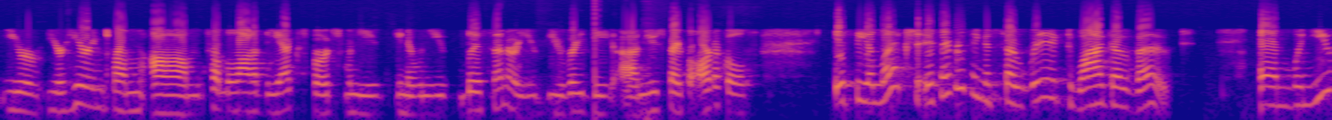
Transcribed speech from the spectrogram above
you're you're hearing from um, from a lot of the experts when you, you know, when you listen or you, you read the uh, newspaper articles. If the election, if everything is so rigged, why go vote? And when you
